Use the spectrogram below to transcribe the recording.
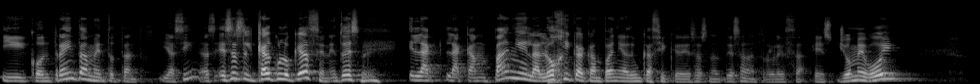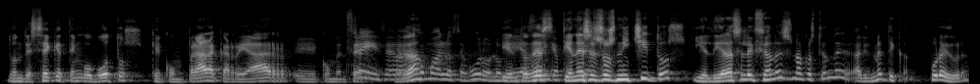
Y con 30 meto tantos. Y así. Ese es el cálculo que hacen. Entonces, la, la campaña y la lógica campaña de un cacique de, esas- de esa naturaleza es: yo me voy donde sé que tengo votos que comprar, acarrear, eh, convencer. Sí, se ¿verdad? como a lo seguro. Lo Y que entonces que tienes funciona. esos nichitos y el día de las elecciones es una cuestión de aritmética, pura y dura.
